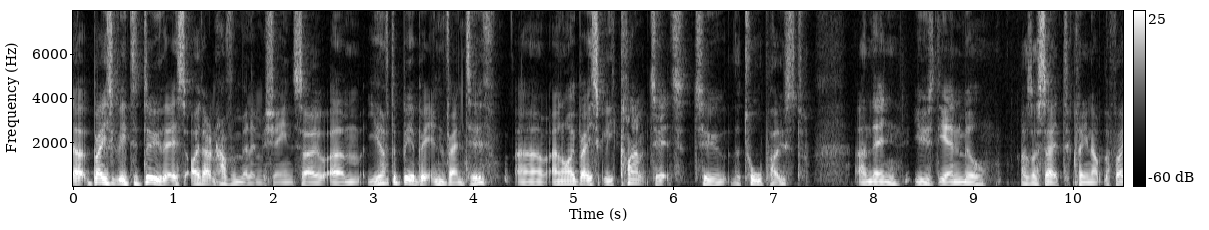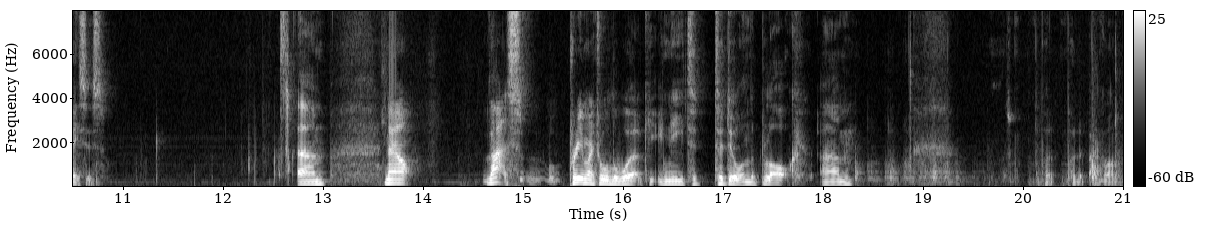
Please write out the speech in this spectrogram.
uh, basically to do this I don't have a milling machine so um, you have to be a bit inventive uh, and I basically clamped it to the tool post and then used the end mill as I said to clean up the faces. Um, now that's pretty much all the work you need to, to do on the block. Um, put, put it back on.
